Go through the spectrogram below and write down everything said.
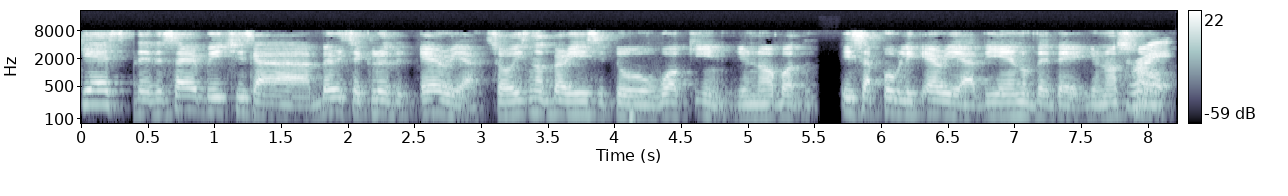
Yes, the Desire Beach is a very secluded area, so it's not very easy to walk in, you know, but it's a public area at the end of the day, you know. So, right.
